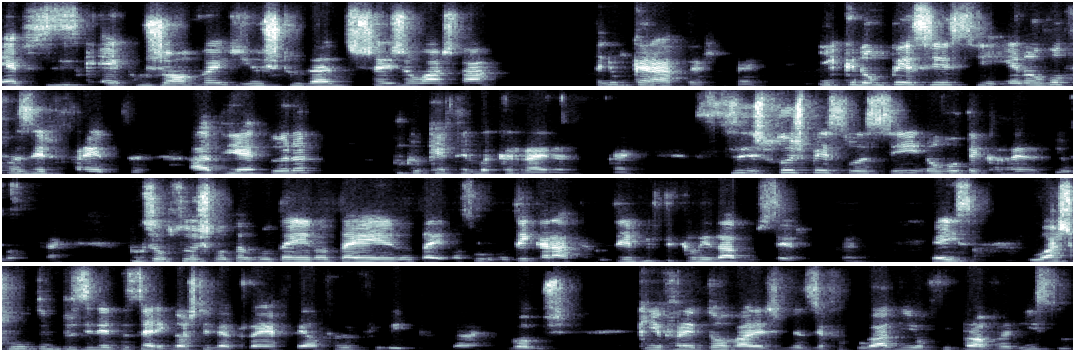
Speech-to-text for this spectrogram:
É preciso é que os jovens e os estudantes sejam, lá está, tenham caráter, ok? E que não pensem assim, eu não vou fazer frente à diretora porque eu quero ter uma carreira, ok? Se as pessoas pensam assim, não vão ter carreira nenhuma, ok? Porque são pessoas que não têm, não têm, não têm, não têm, não têm caráter, não têm verticalidade no ser, okay? É isso. Eu acho que o último presidente da série que nós tivemos na FPL foi o Filipe é? Gomes, que enfrentou várias vezes a faculdade e eu fui prova disso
